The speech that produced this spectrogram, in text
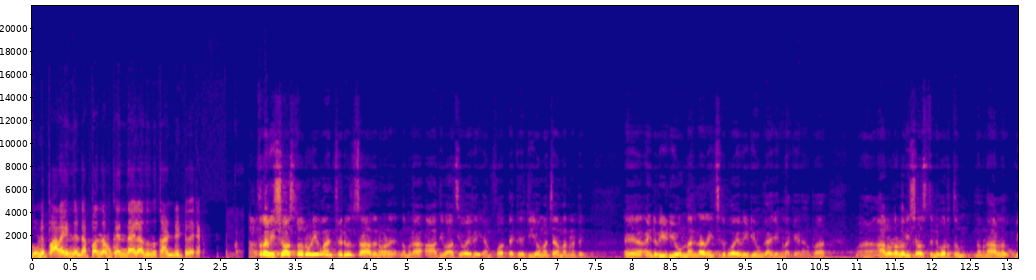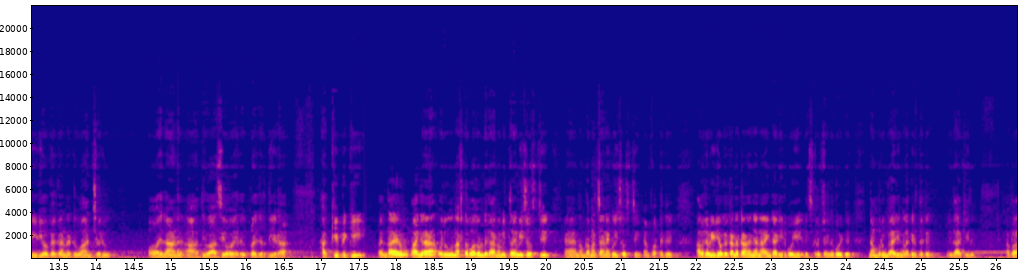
പുള്ളി പറയുന്നുണ്ട്. അപ്പം നമുക്ക് എന്തായാലും അതൊന്ന് കണ്ടിട്ട് വരാം. അത്ര വിശ്വാസത്തോടുകൂടി വാങ്ങിച്ചൊരു സാധനമാണ് നമ്മുടെ Adivasi oil M four tech Jiyo മച്ചാൻ പറഞ്ഞിട്ട്. അതിന്റെ വീഡിയോ നല്ല റീച്ചിൽ പോയ വീഡിയോയും കാര്യങ്ങളൊക്കെയാണ്. അപ്പൊ ആളോടുള്ള വിശ്വാസത്തിന് പുറത്തും നമ്മുടെ ആളുടെ വീഡിയോ ഒക്കെ കണ്ടിട്ട് വാങ്ങിച്ചൊരു ഓയിലാണ് ആദിവാസി ഓയിൽ പ്രകൃതിയുടെ ഹക്കി പിക്കി അപ്പൊ എന്തായാലും ഭയങ്കര ഒരു നഷ്ടബോധമുണ്ട്. കാരണം ഇത്രയും വിശ്വസിച്ച് നമ്മുടെ നമ്മുടെ പോയി വിശ്വസിച്ച് എം ഫോർടെക്ക് അവരുടെ വീഡിയോ ഒക്കെ കണ്ടിട്ടാണ് ഞാൻ അതിന്റെ അടിയിൽ പോയി ഡിസ്ക്രിപ്ഷനിൽ പോയിട്ട് നമ്പറും കാര്യങ്ങളൊക്കെ എടുത്തിട്ട് ഇതാക്കിയത്. അപ്പൊ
